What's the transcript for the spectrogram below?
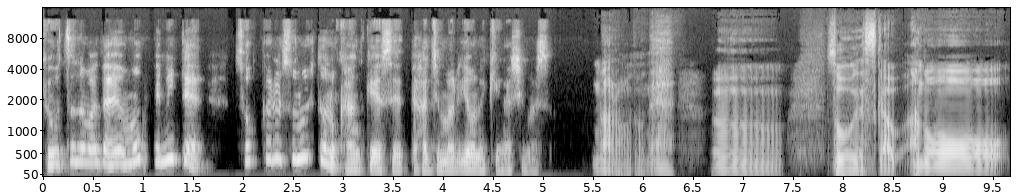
共通の話題を持ってみて、そこからその人の関係性って始まるような気がします。なるほどね。うん。そうですか。あのー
